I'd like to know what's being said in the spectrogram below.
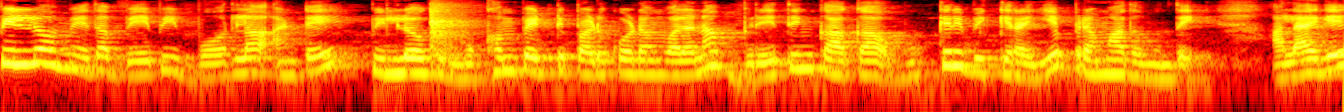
పిల్లో మీద బేబీ బోర్లా అంటే పిల్లోకి ముఖం పెట్టి పడుకోవడం వలన బ్రీతింగ్ కాక ఉక్కిరి బిక్కిరయ్యే ప్రమాదం ఉంది. అలాగే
